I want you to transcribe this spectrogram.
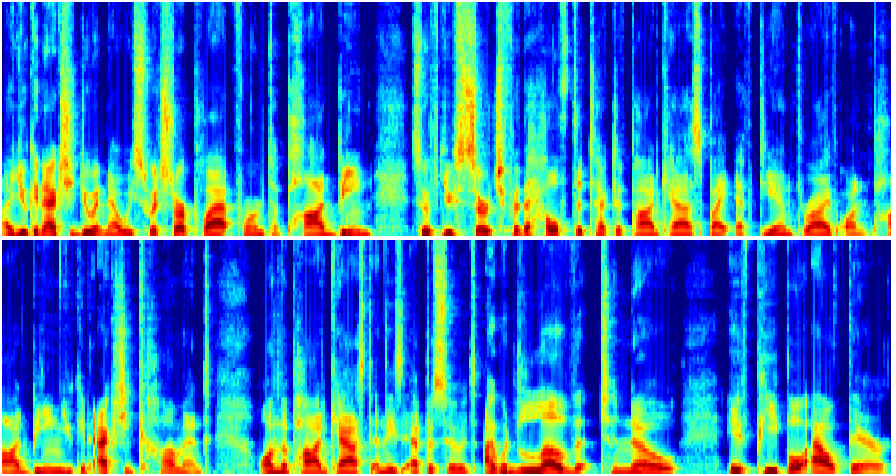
Uh, you can actually do it now. We switched our platform to Podbean. So if you search for the Health Detective Podcast by FDN Thrive on Podbean, you can actually comment on the podcast and these episodes. I would love to know if people out there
